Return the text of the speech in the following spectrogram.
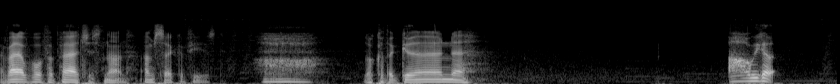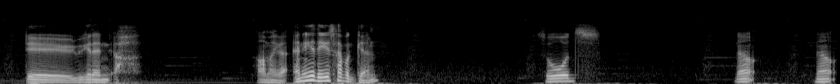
Available for purchase, none. I'm so confused. Look at the gun. Oh, we got Dude, we get a... Oh my god. Any of these have a gun? Swords? No. No.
